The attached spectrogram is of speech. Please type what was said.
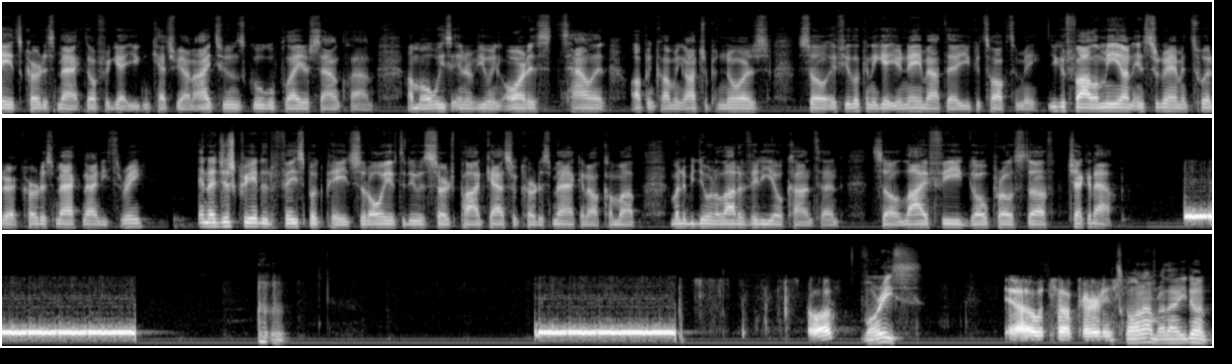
Hey, it's Curtis Mack. Don't forget, you can catch me on iTunes, Google Play, or SoundCloud. I'm always interviewing artists, talent, up and coming entrepreneurs. So if you're looking to get your name out there, you could talk to me. You could follow me on Instagram and Twitter at Curtis Mack 93 and I just created a Facebook page, so all you have to do is search podcast or Curtis Mack, and I'll come up. I'm going to be doing a lot of video content, so live feed, GoPro stuff. Check it out. Maurice, Yeah, what's up, Curtis? what's going on, brother? How you doing?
